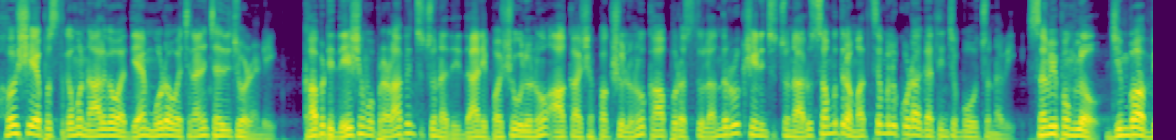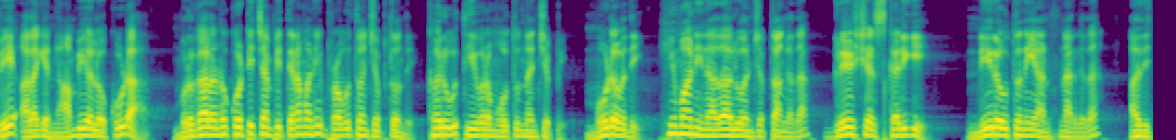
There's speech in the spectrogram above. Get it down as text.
హోషియ పుస్తకము నాలుగవ అధ్యాయం మూడో వచనాన్ని చదివి చూడండి. కాబట్టి దేశము ప్రలాపించుచున్నది దాని పశువులను ఆకాశ పక్షులను కాపురస్తులందరూ క్షీణించుచున్నారు సముద్ర మత్స్యములు కూడా గతించబోచున్నవి సమీపంలో జింబాబ్వే అలాగే నాంబియాలో కూడా మృగాలను కొట్టి చంపి తినమని ప్రభుత్వం చెప్తుంది. కరువు తీవ్రమవుతుందని చెప్పి. మూడవది హిమాని నదాలు అని చెప్తాం కదా గ్లేషియర్స్ కరిగి నీరవుతున్నాయి అంటున్నారు కదా అది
